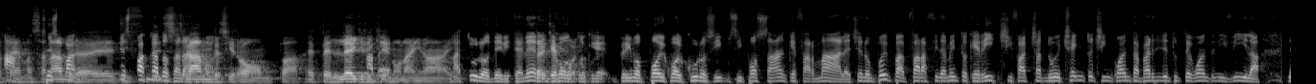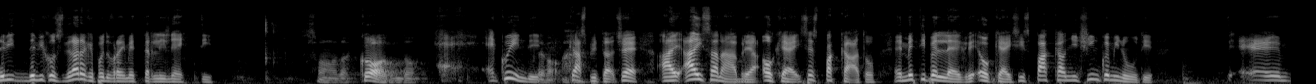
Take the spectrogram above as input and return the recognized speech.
Vabbè, ah, ma Sanabria spa- è, di- spaccato è strano Sanabria. che si rompa, è Pellegri Vabbè, che non hai mai. Ma tu lo devi tenere Perché in conto poi- che prima o poi qualcuno si, si possa anche far male. Cioè, non puoi pa- fare affidamento che Ricci faccia 250 partite tutte quante di fila. Devi, devi considerare che poi dovrai metterli netti. Sono d'accordo. E quindi, Però- caspita, cioè, hai, hai Sanabria, ok, si è spaccato. E metti Pellegri, ok, si spacca ogni 5 minuti. E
